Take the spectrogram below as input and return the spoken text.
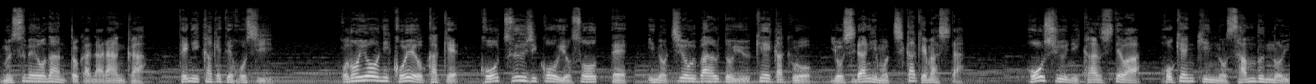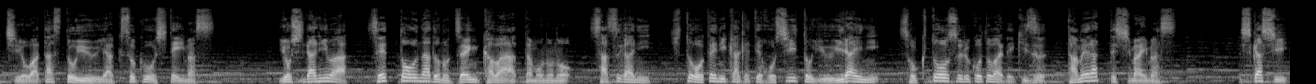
娘をなんとかならんか、手にかけてほしい。このように声をかけ、交通事故を装って命を奪うという計画を吉田に持ちかけました。報酬に関しては保険金の3分の1を渡すという約束をしています。吉田には窃盗などの前科はあったものの、さすがに人を手にかけてほしいという依頼に即答することはできず、ためらってしまいます。しかし、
